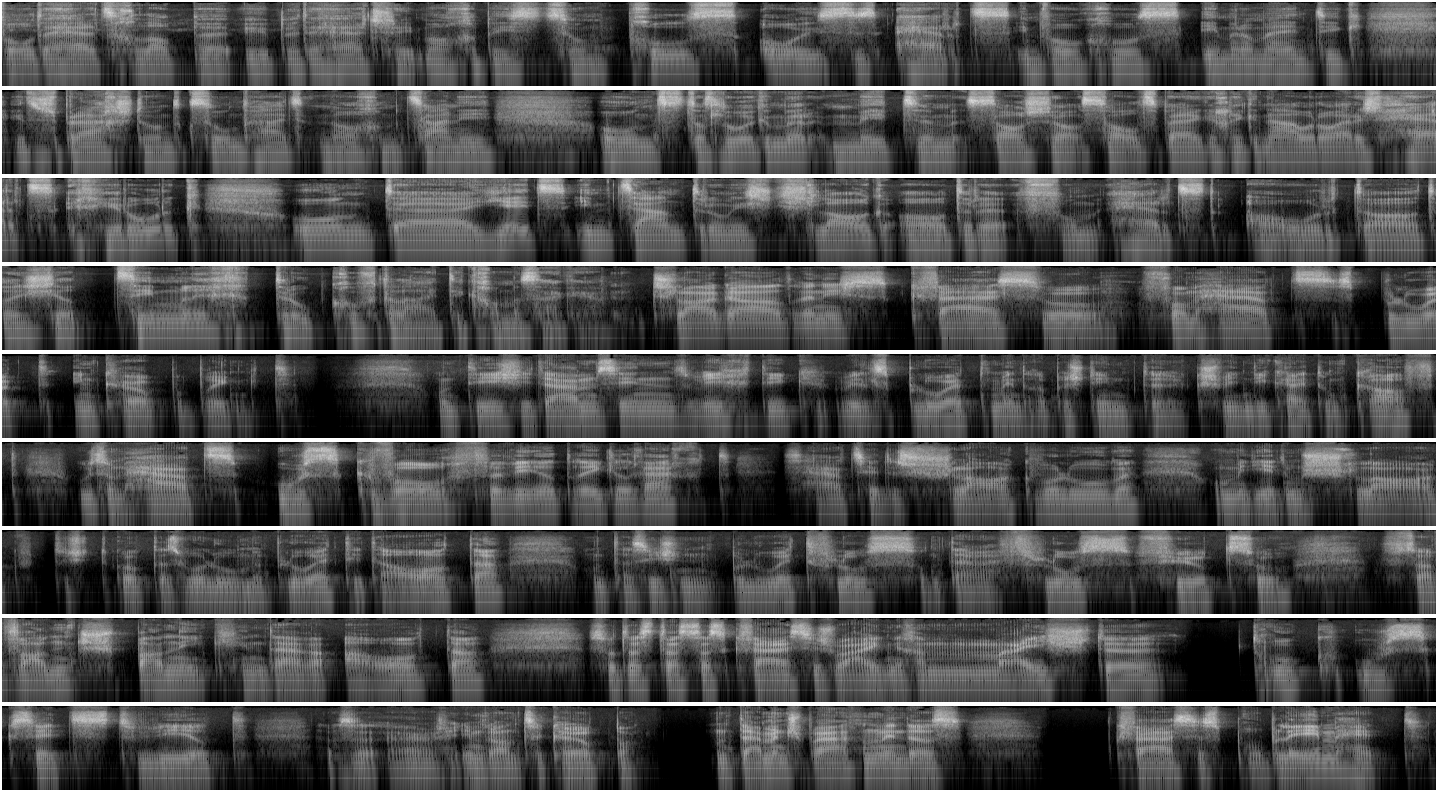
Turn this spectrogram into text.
Von der Herzklappe über den Herzschritt machen bis zum Puls. Unser Herz im Fokus, immer am Montag in der Sprechstunde Gesundheit nach dem 10. Und das schauen wir mit dem Sascha Salzberger ein bisschen genauer an. Er ist Herzchirurg und äh, jetzt im Zentrum ist die Schlagader vom Herz Aorta. Da ist ja ziemlich Druck auf der Leitung, kann man sagen. Die Schlagadern ist das Gefäß, das vom Herz das Blut in den Körper bringt. Und die ist in dem Sinn wichtig, weil das Blut mit einer bestimmten Geschwindigkeit und Kraft aus dem Herz ausgeworfen wird, regelrecht. Das Herz hat ein Schlagvolumen und mit jedem Schlag geht das Volumen Blut in die Aorta und das ist ein Blutfluss und der Fluss führt zu so einer Wandspannung in der Aorta, sodass das das Gefäß ist, wo eigentlich am meisten Druck ausgesetzt wird also, äh, im ganzen Körper. Und dementsprechend, wenn das Gefäß ein Problem hat,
